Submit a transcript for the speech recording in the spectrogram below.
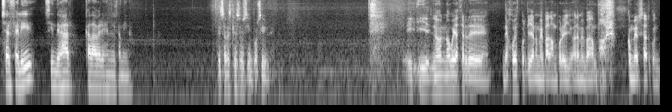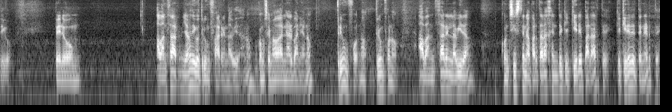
ser feliz sin dejar cadáveres en el camino. Que sabes que eso es imposible. Y, y no, no voy a hacer de, de juez porque ya no me pagan por ello, ahora me pagan por conversar contigo. Pero avanzar, ya no digo triunfar en la vida, ¿no? Como se llamaba en Albania, ¿no? Triunfo, no, triunfo no. Avanzar en la vida consiste en apartar a gente que quiere pararte, que quiere detenerte.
